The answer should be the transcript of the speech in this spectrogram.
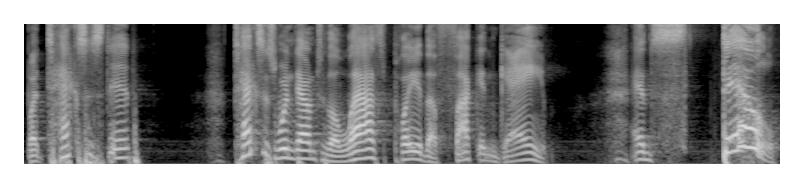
But Texas did. Texas went down to the last play of the fucking game. And still,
